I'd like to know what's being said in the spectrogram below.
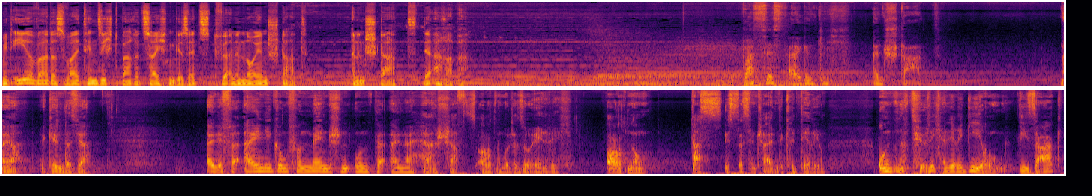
Mit ihr war das weithin sichtbare Zeichen gesetzt für einen neuen Staat, einen Staat der Araber. Was ist eigentlich ein Staat? Naja, wir kennen das ja. Eine Vereinigung von Menschen unter einer Herrschaftsordnung oder so ähnlich. Ordnung, das ist das entscheidende Kriterium. Und natürlich eine Regierung, die sagt,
